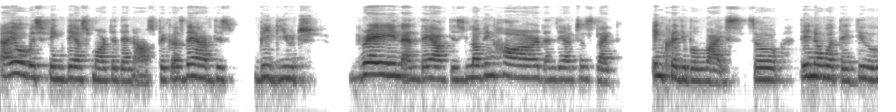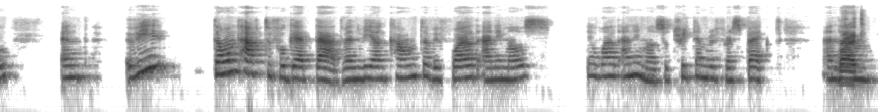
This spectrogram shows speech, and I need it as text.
I always think they are smarter than us because they have this big, huge brain and they have this loving heart and they are just like incredible wise so they know what they do and we don't have to forget that when we encounter with wild animals they're wild animals so treat them with respect and right. um,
